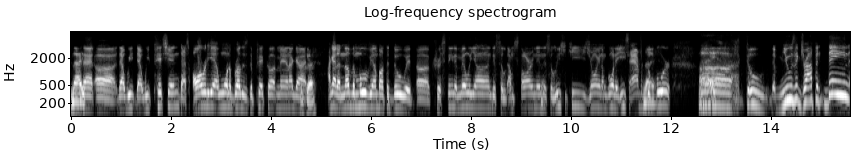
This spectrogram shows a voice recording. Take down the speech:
Nice. that uh that we that we pitching that's already at Warner Brothers to pick up, man. I got Okay. I got another movie I'm about to do with uh Christina Milian. This I'm starring in this Alicia Keys joint. I'm going to East Africa Nice. for. Uh, dude, the music dropping. Dean,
